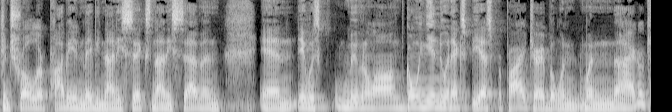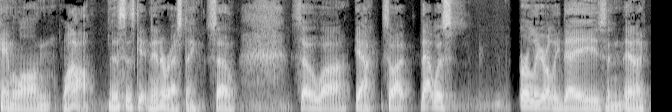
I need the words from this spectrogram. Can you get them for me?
controller probably in maybe 96, 97. And it was moving along, going into an XBS proprietary. But when, when Niagara came along, wow, this is getting interesting. So, so, uh, yeah, so I, that was early, early days and, and a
